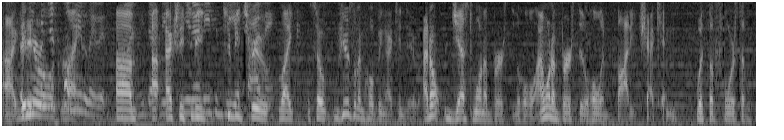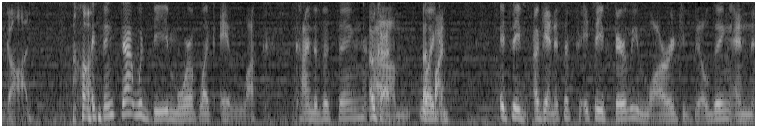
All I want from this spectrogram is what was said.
Uh, give me You your rolls, just call Mike. me Lou. It's fine. Um, You don't uh, need- actually, you to don't be need to, to be deify true, me. like so, here's what I'm hoping I can do. I don't just want to burst through the hole. I want to burst through the hole and body check him with the force of God. I think that would be more of like a luck kind of a thing. Okay, um, That's like, fine. It's a again, it's a it's a fairly large building, and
